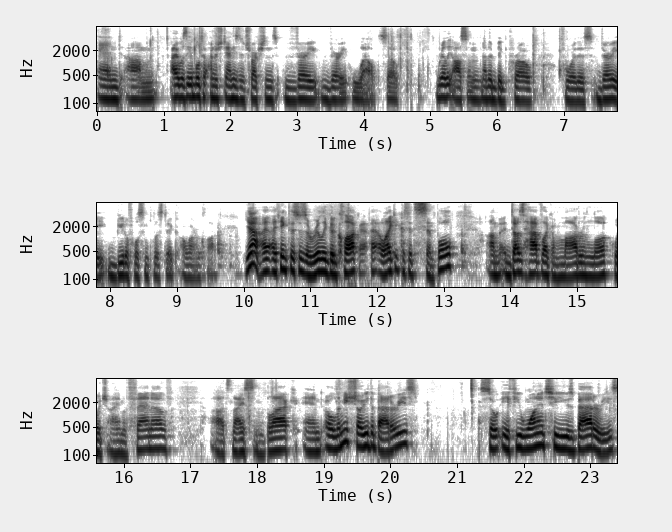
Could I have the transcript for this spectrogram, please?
and um, I was able to understand these instructions very, very well. So really awesome. Another big pro for this very beautiful, simplistic alarm clock. Yeah, I, I think this is a really good clock. I, I like it because it's simple. Um, it does have like a modern look, which I am a fan of. Uh, it's nice and black. And oh, let me show you the batteries. So if you wanted to use batteries,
